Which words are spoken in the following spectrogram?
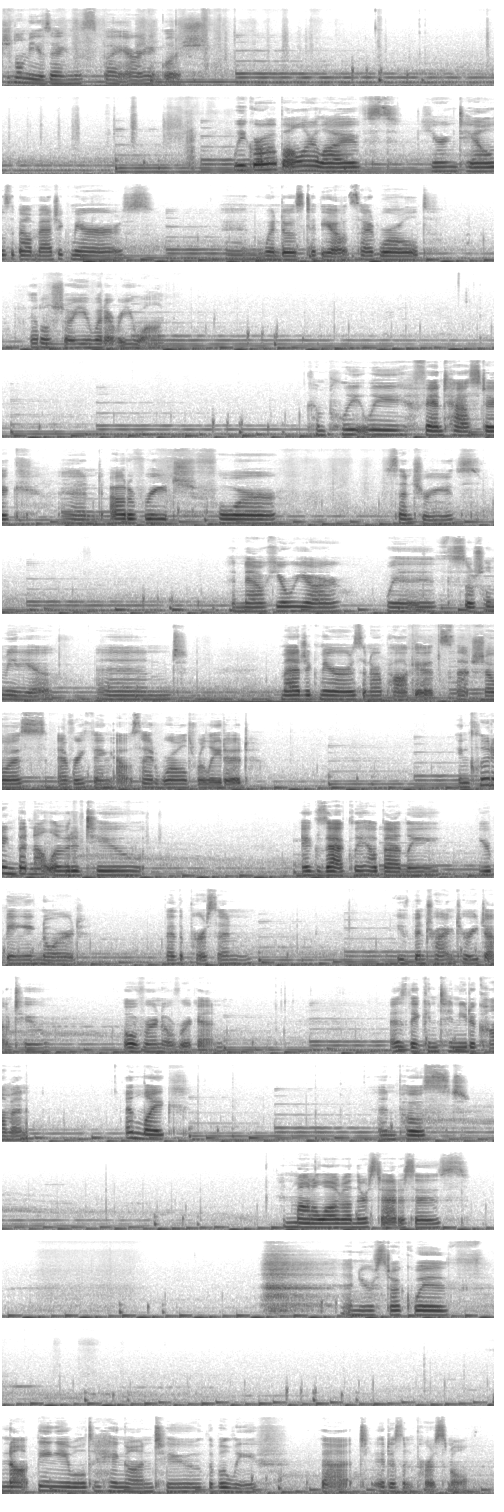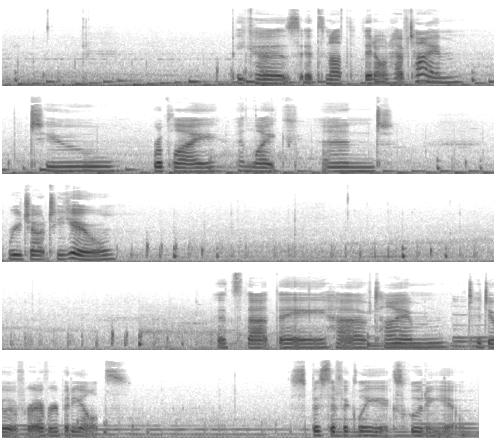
Original Musings by Erin English. We grow up all our lives hearing tales about magic mirrors and windows to the outside world that'll show you whatever you want. Completely fantastic and out of reach for centuries. And now here we are with social media and magic mirrors in our pockets that show us everything outside world related, including but not limited to exactly how badly you're being ignored by the person you've been trying to reach out to over and over again. As they continue to comment and like and post and monologue on their statuses. And you're stuck with not being able to hang on to the belief that it isn't personal. Because it's not that they don't have time to reply and like and reach out to you. It's that they have time to do it for everybody else, specifically excluding you.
